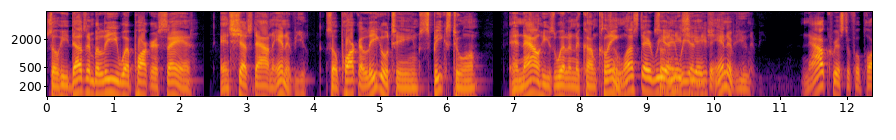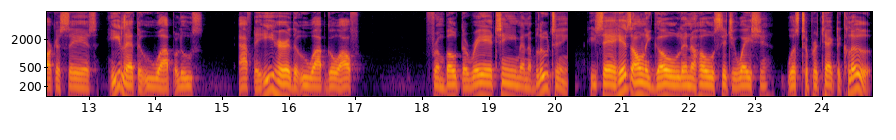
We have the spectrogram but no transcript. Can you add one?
So he doesn't believe what Parker is saying and shuts down the interview. So Parker legal team speaks to him and now he's willing to come clean. So once they reinitiate, so reinitiate the, interview, now Christopher Parker says he let the ooh-whop loose after he heard the ooh-whop go off from both the red team and the blue team. He said his only goal in the whole situation was to protect the club.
